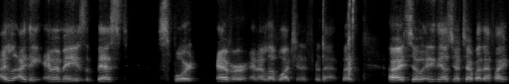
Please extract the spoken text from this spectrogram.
I, I, I think MMA is the best sport ever, and I love watching it for that. But all right, so anything else you want to talk about that fight?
